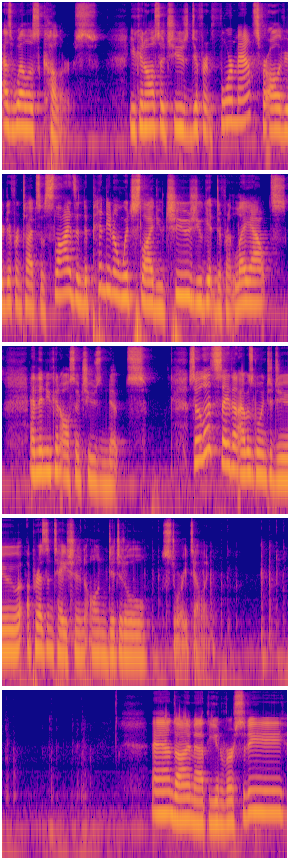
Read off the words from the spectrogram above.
as well as colors. You can also choose different formats for all of your different types of slides, and depending on which slide you choose, you get different layouts. And then you can also choose notes. So let's say that I was going to do a presentation on digital storytelling. And I'm at the University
